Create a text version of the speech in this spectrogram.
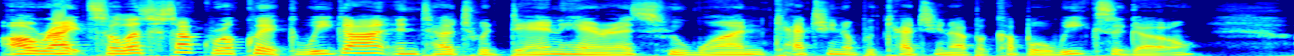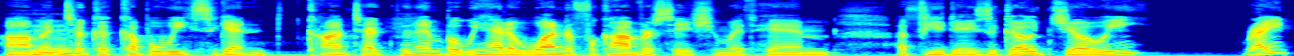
All right, so let's talk real quick. We got in touch with Dan Harris, who won Catching Up with Catching Up a couple of weeks ago. Um, Mm-hmm. It took a couple weeks to get in contact with him, but we had a wonderful conversation with him a few days ago. Joey, right?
